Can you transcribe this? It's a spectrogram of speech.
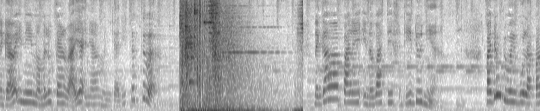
negara ini memerlukan rakyatnya menjadi tentera. Negara paling inovatif di dunia Pada 2018,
